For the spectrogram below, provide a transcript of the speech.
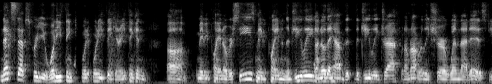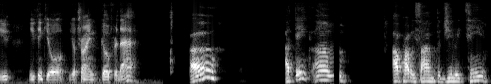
Next steps for you. What do you think? What, what are you thinking? Are you thinking um, maybe playing overseas? Maybe playing in the G League? I know they have the, the G League draft, but I'm not really sure when that is. Do you you think you'll you'll try and go for that? Uh, I think um I'll probably sign with the G League team.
